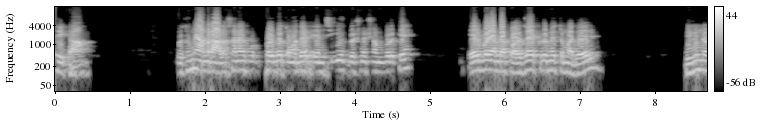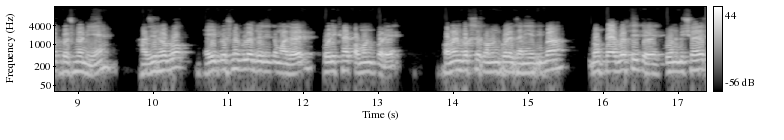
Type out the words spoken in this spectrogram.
ফিকা। প্রথমে আমরা আলোচনা করব তোমাদের এমসিকিউ প্রশ্ন সম্পর্কে। এরপরে আমরা পর্যায়ক্রমে তোমাদের বিভিন্ন প্রশ্ন নিয়ে হাজির হব। এই প্রশ্নগুলো যদি তোমাদের পরীক্ষায় কমন পড়ে কমেন্ট বক্সে কমেন্ট করে জানিয়ে দিবা এবং পরবর্তীতে কোন বিষয়ের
